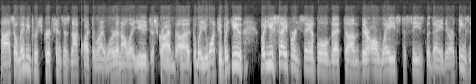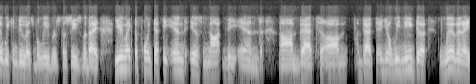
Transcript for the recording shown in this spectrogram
Uh, so maybe prescriptions is not quite the right word, and I'll let you describe uh, the way you want to. But you, but you say, for example, that um, there are ways to seize the day. There are things that we can do as believers to seize the day. You make the point that the end is not the end. Um, that um, that you know we need to live in a,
